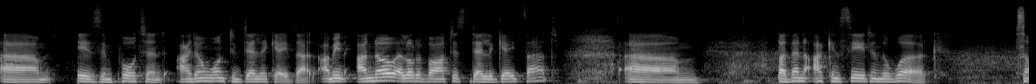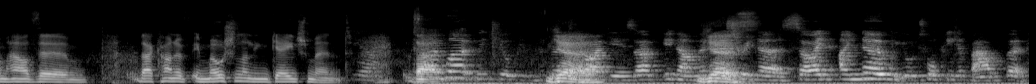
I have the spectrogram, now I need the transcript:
um, is important. I don't want to delegate that. I mean, I know a lot of artists delegate that, um, but then I can see it in the work. Somehow the that kind of emotional engagement. Yeah. So That- I worked with children for 35 Yeah. years. I, you know, I'm a Yes. nursery nurse, so I, I know what you're talking about. But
